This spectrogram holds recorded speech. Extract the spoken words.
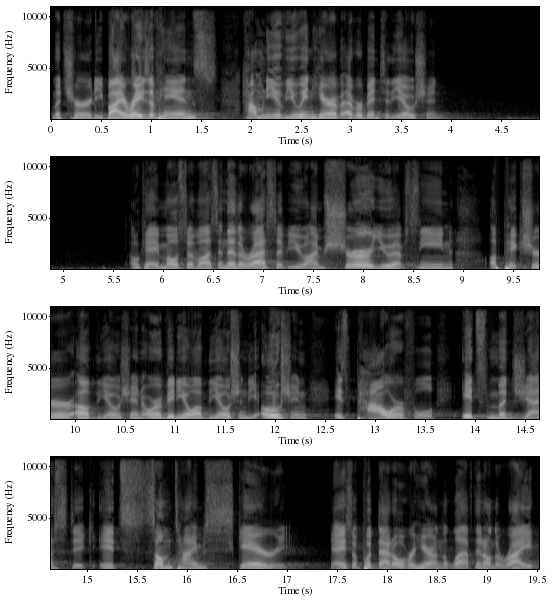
maturity. By a raise of hands, how many of you in here have ever been to the ocean? Okay, most of us. And then the rest of you, I'm sure you have seen a picture of the ocean or a video of the ocean. The ocean is powerful, it's majestic, it's sometimes scary. Okay, so put that over here on the left. Then on the right,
